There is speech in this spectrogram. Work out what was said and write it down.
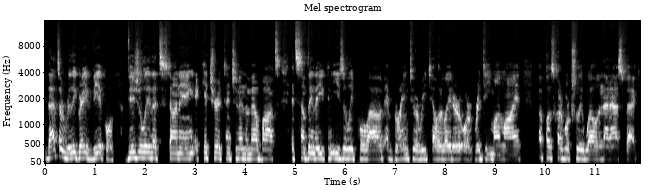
that's a really great vehicle. Visually, that's stunning. It gets your attention in the mailbox. It's something that you can easily pull out and bring to a retailer later or redeem online. A postcard works really well in that aspect.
